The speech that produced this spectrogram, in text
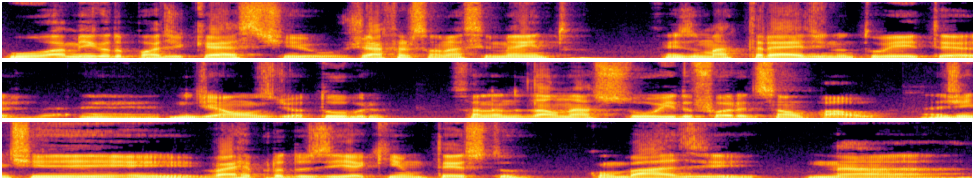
O amigo do podcast, o Jefferson Nascimento, fez uma thread no Twitter é, no dia 11 de outubro, falando da Unasul e do Foro de São Paulo. A gente vai reproduzir aqui um texto com base na,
